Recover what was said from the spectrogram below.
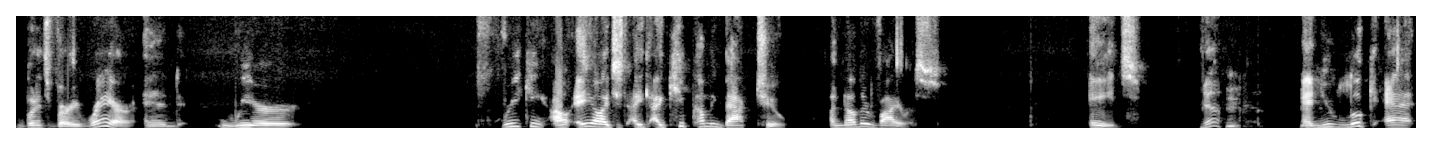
but it's very rare and we're freaking out you know i just i, I keep coming back to another virus aids Yeah. and you look at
